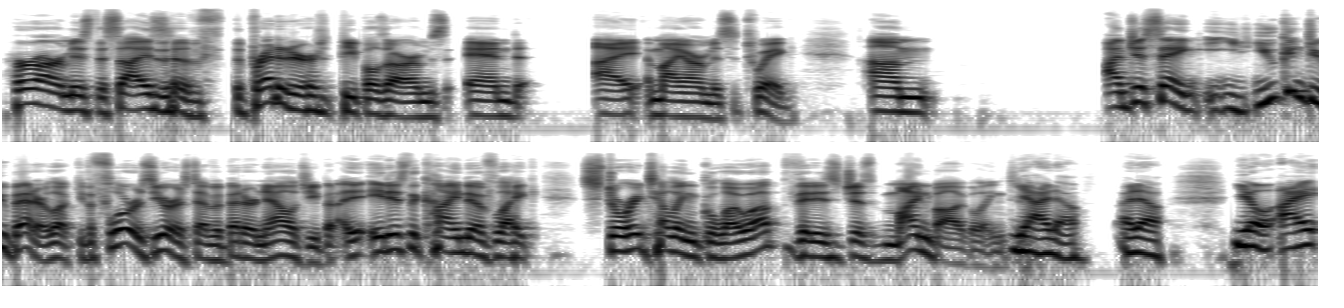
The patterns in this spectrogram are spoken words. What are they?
her arm is the size of the Predator people's arms, and I my arm is a twig. Um, I'm just saying y- you can do better. Look, the floor is yours to have a better analogy, but it is the kind of like storytelling glow up that is just mind boggling. Yeah, I know. I know. Yo, I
